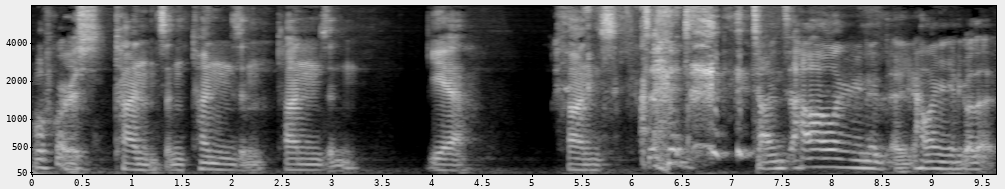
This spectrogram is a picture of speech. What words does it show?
well of course Tons and tons and tons and yeah, tons, tons how long are you gonna how long are you gonna go that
